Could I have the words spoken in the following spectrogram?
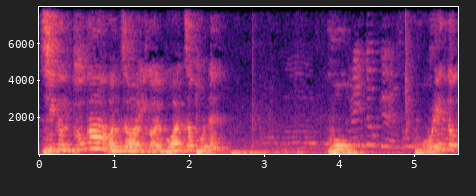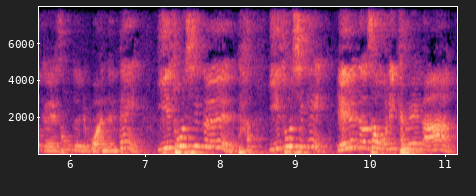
지금 누가 먼저 이걸 모았죠 돈을? 고 고린도 교회 성도들이 모았는데 이 소식을 다 이 소식이 예를 들어서 우리 교회가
